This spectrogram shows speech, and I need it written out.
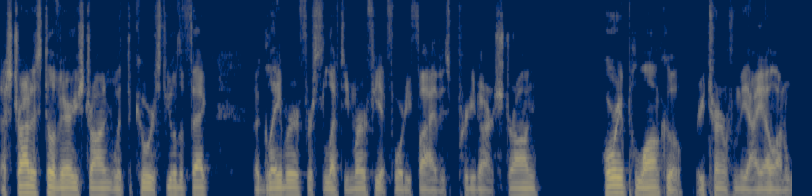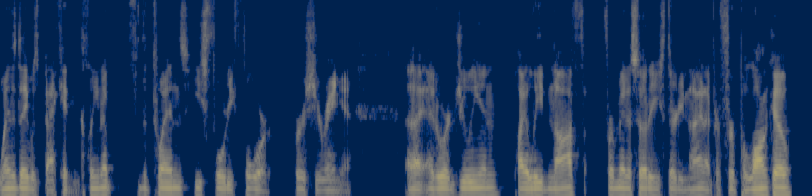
Estrada is still very strong with the Coors Field effect, but Gleyber for lefty Murphy at 45 is pretty darn strong. Jorge Polanco returned from the IL on Wednesday, was back hitting cleanup for the Twins. He's 44 versus Urena. Uh, Edouard Julien probably leading off for Minnesota. He's 39. I prefer Polanco.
